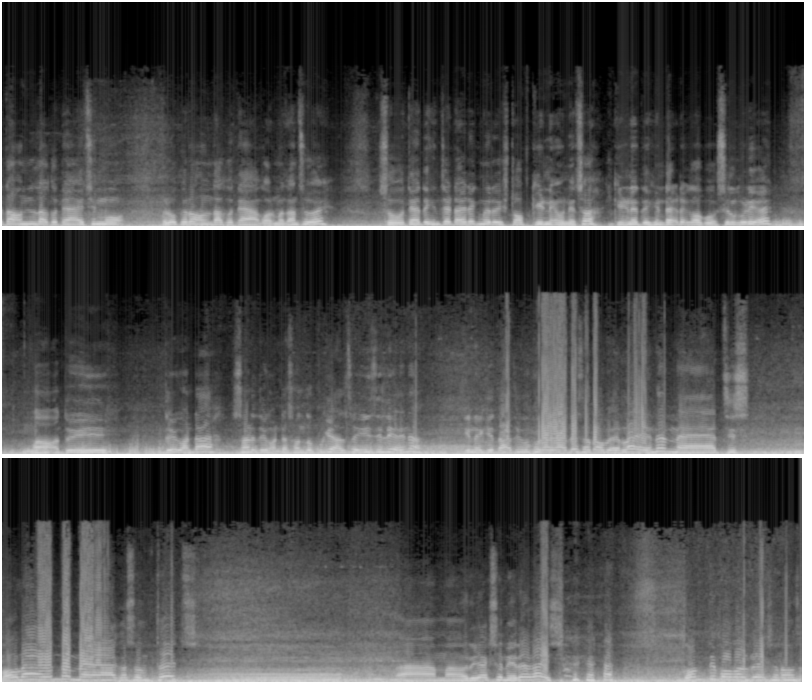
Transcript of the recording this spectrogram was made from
यता अनिलदाको त्यहाँ एकछिन म रोकेर अनिलदाको त्यहाँ घरमा जान्छु है। सो त्यहाँदेखि चाहिँ डाइरेक्ट मेरो स्टप किन्ने हुनेछ। किन्नेदेखि डाइरेक्ट अब सिलगढी है। दुई दुई घन्टा साढे दुई घन्टासम्म त पुगिहाल्छ इजिली होइन। किनकि दाजुको कुरा गर्दैछ तपाईँहरूलाई होइन? म्याचिस बाउला हो नि त थैच। आमा रियाक्सन हेऱ्यो गाइस कम्ती बबाल रियाक्सन आउँछ।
